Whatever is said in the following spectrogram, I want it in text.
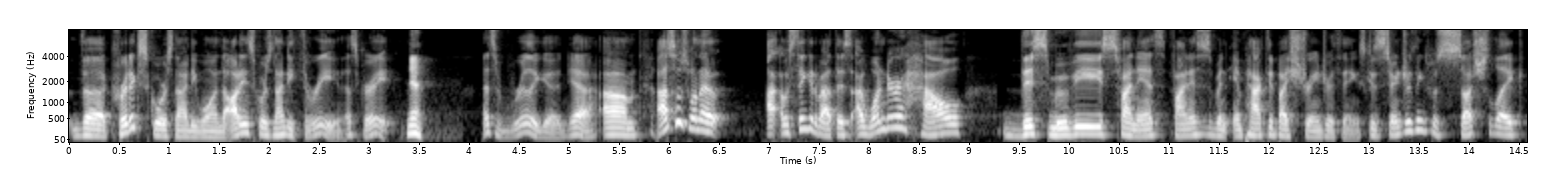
the critic scores 91. The audience scores 93. That's great. Yeah. That's really good. Yeah. Um. I also just want to. I, I was thinking about this. I wonder how this movie's finance finances have been impacted by Stranger Things because Stranger Things was such like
